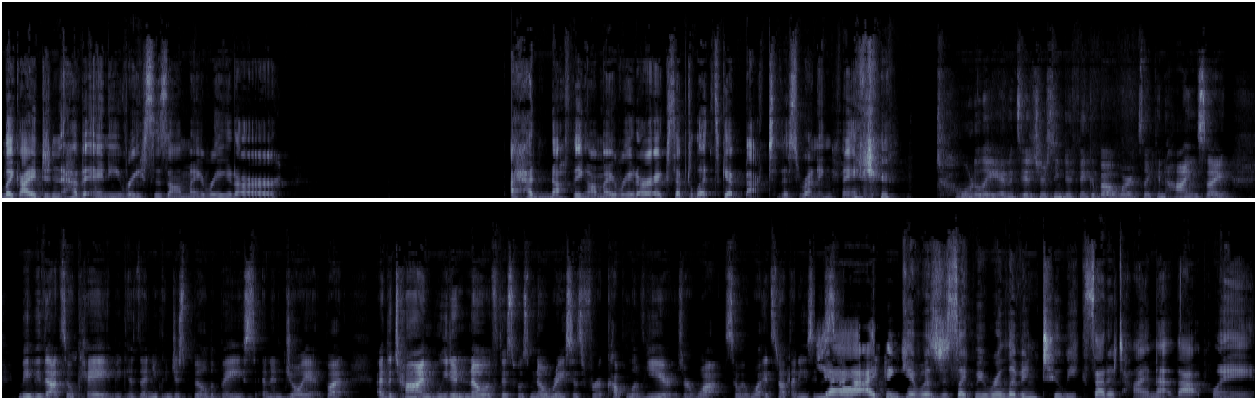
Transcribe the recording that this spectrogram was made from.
Like I didn't have any races on my radar. I had nothing on my radar except let's get back to this running thing. Totally. And it's interesting to think about where it's like in hindsight, maybe that's okay because then you can just build a base and enjoy it. But at the time, we didn't know if this was no races for a couple of years or what. So it, it's not that easy yeah, I think it was just like we were living two weeks at a time at that point.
